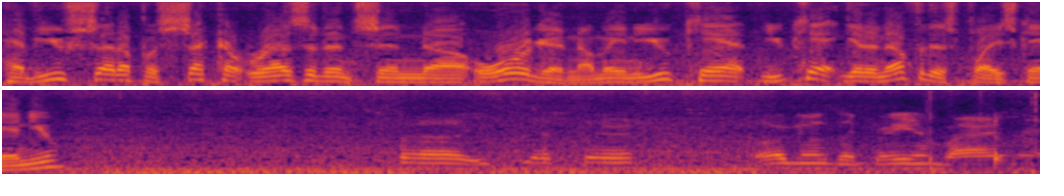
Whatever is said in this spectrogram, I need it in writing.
Have you set up a second residence in uh, Oregon? I mean, you can't you can't get enough of this place, can you? yes, sir. Oregon was a great environment.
